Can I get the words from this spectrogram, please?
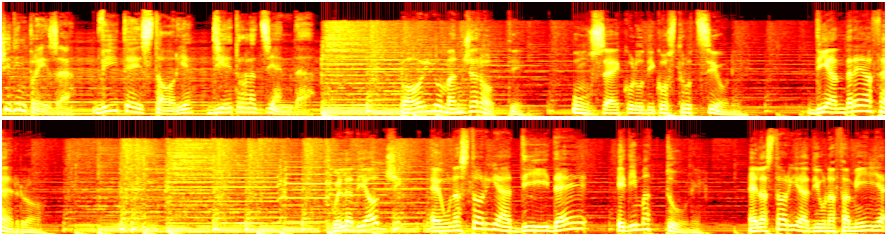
Voci d'impresa, vite e storie dietro l'azienda. Borio Mangiarotti, un secolo di costruzioni. Di Andrea Ferro. Quella di oggi è una storia di idee e di mattoni. È la storia di una famiglia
